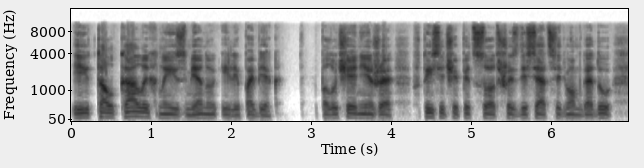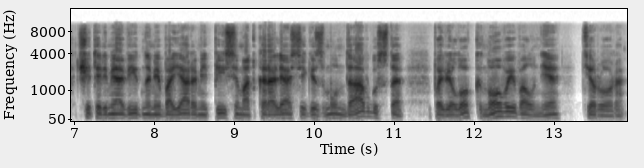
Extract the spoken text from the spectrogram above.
и толкал их на измену или побег. Получение же в 1567 году четырьмя видными боярами писем от короля Сигизмунда Августа повело к новой волне террора.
